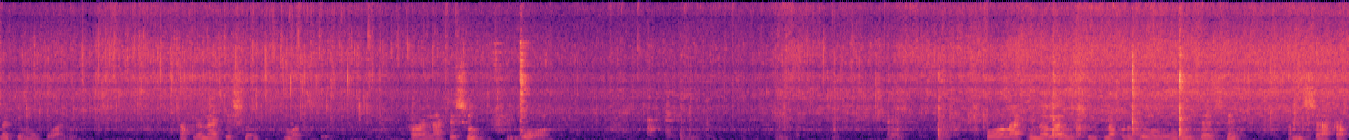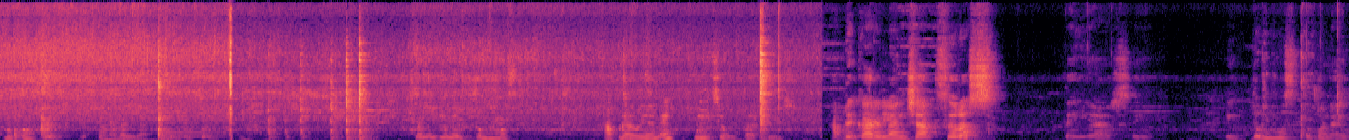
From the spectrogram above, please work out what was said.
નથી મૂકવાની. આપણે નાખીશું મસ્ત હવે નાખીશું ગોળ. ગોળ નાખીને હલાવીશું એટલે આપણે ગોળ ઓગળી જાય છે. અને શાક આપણું કમ્પ્લીટ તૈયાર થઈ ગયું એકદમ મસ્ત. આપણે હવે એને નીચે ઉતારી દઈશું આપણે કારેલાનું શાક સરસ તૈયાર છે. એકદમ મસ્ત બનાવ્યું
